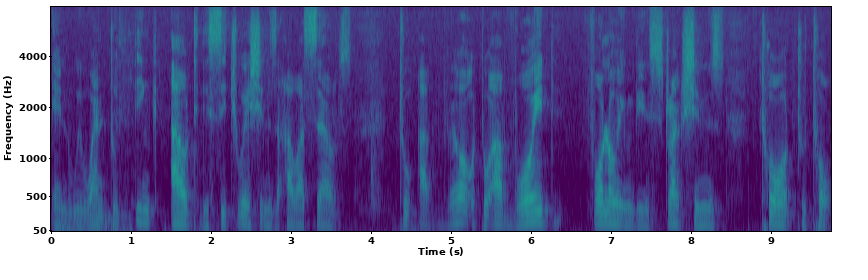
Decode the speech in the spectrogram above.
and we want to think out the situations ourselves to, avo- to avoid following the instructions toe to toe.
